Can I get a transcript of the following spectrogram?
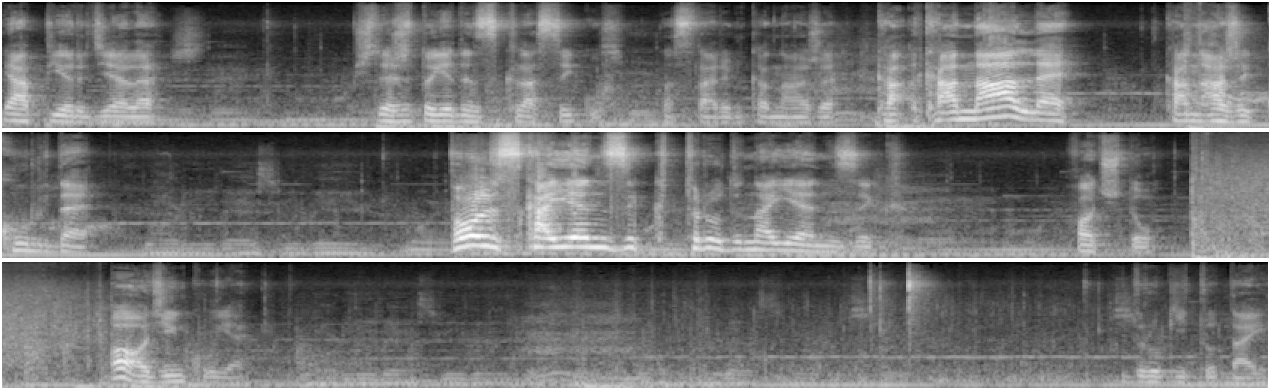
Ja pierdzielę. Myślę, że to jeden z klasyków na starym kanarze. Ka kanale! Kanarze, kurde. Polska język, trudna język. Chodź tu. O, dziękuję. drugi tutaj.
